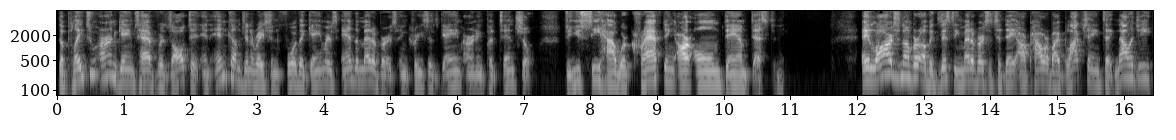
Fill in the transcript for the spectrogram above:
The play to earn games have resulted in income generation for the gamers, and the metaverse increases game earning potential. Do you see how we're crafting our own damn destiny? A large number of existing metaverses today are powered by blockchain technology.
